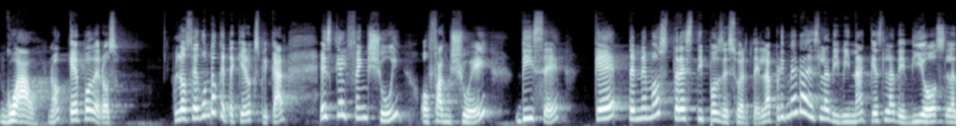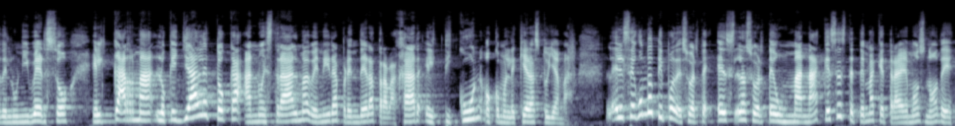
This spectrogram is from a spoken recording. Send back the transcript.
¡Guau! ¿No? ¡Qué poderoso! Lo segundo que te quiero explicar es que el Feng Shui o Feng Shui dice que tenemos tres tipos de suerte. La primera es la divina, que es la de Dios, la del universo, el karma, lo que ya le toca a nuestra alma venir a aprender a trabajar, el tikkun o como le quieras tú llamar. El segundo tipo de suerte es la suerte humana, que es este tema que traemos, ¿no? De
